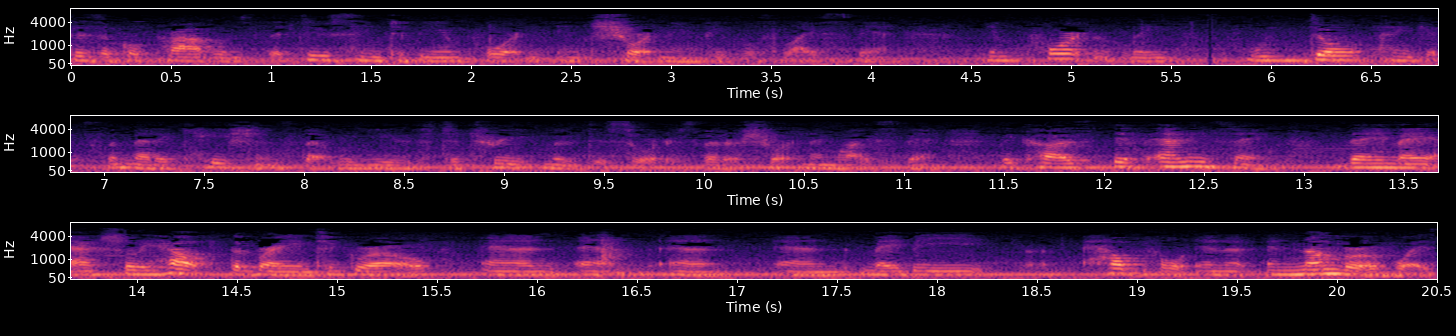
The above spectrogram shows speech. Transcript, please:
physical problems that do seem to be important in shortening people's lifespan. Importantly, we don't think it's the medications that we use to treat mood disorders that are shortening lifespan because if anything they may actually help the brain to grow and and and and may be helpful in a, a number of ways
